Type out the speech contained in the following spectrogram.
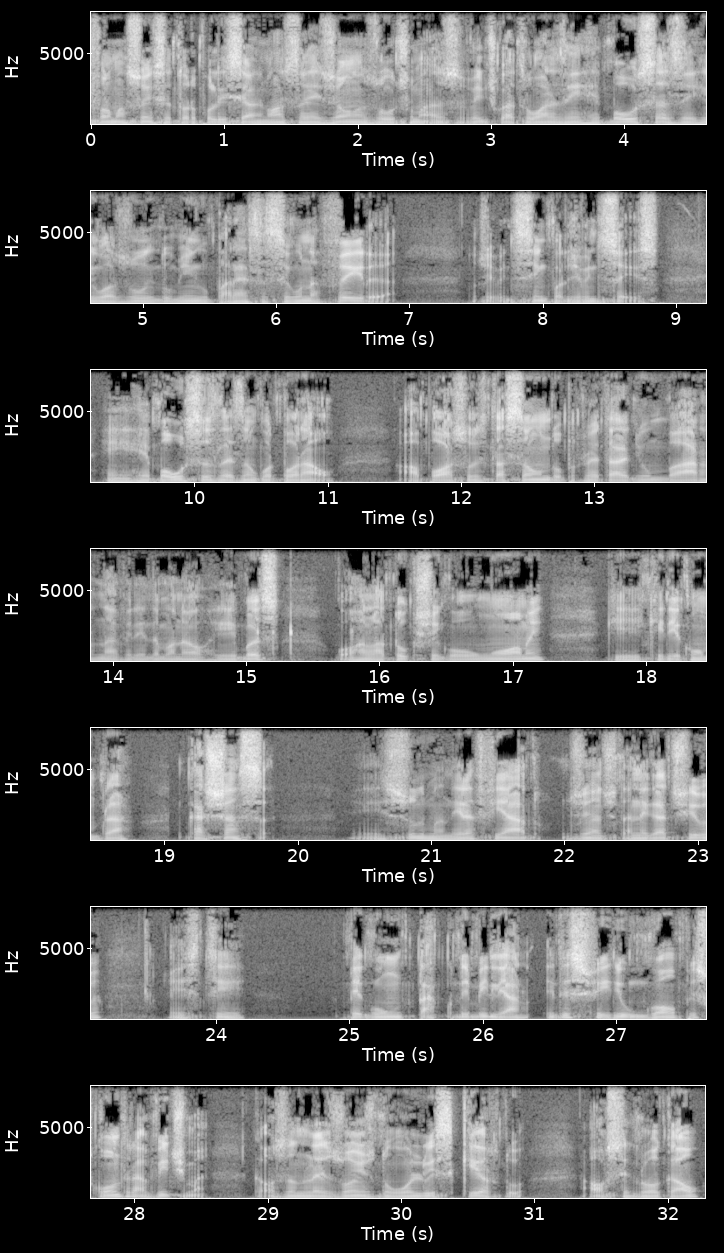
Informações setor policial em nossa região nas últimas 24 horas em Rebouças e Rio Azul e domingo para essa segunda-feira, do dia 25 para o dia 26. Em Rebouças, lesão corporal. Após solicitação do proprietário de um bar na Avenida Manuel Ribas, o relatou que chegou um homem que queria comprar cachaça. Isso de maneira fiado. Diante da negativa, este pegou um taco de bilhar e desferiu golpes contra a vítima causando lesões no olho esquerdo. Ao ser local,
